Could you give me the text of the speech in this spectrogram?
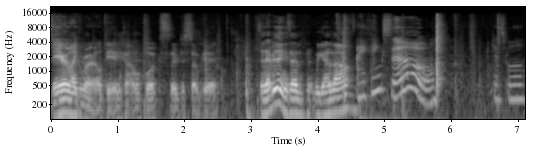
they're like royalty in comic books. They're just so good. Is that everything? Is that we got it all? I think so. Guess we'll.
